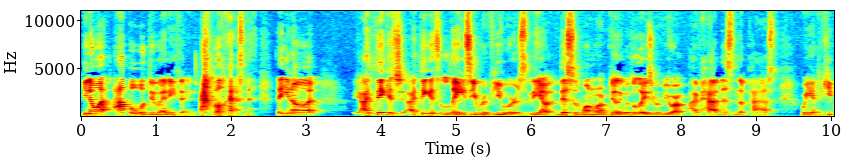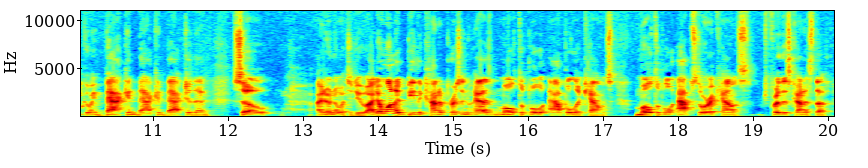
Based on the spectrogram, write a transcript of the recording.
You know what? Apple will do anything. Apple has, to, you know what? I think it's I think it's lazy reviewers. You know, this is one where I'm dealing with a lazy reviewer. I've had this in the past where you have to keep going back and back and back to them. So I don't know what to do. I don't want to be the kind of person who has multiple Apple accounts, multiple App Store accounts for this kind of stuff.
